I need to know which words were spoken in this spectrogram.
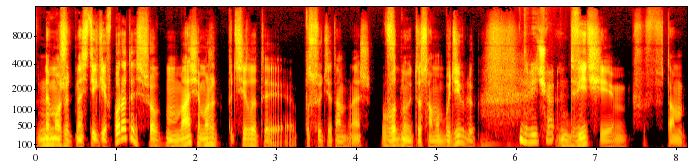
не можуть настільки впоратись, що наші можуть поцілити, по суті, там, знаєш, в одну і ту саму будівлю. Двічі. Двічі, там,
